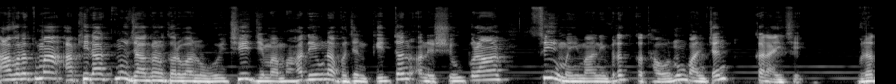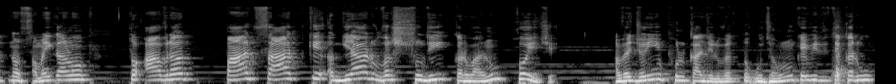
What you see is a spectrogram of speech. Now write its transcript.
આ વ્રતમાં આખી રાતનું જાગરણ કરવાનું હોય છે, જેમાં મહાદેવના ભજન, કીર્તન અને શિવપુરાણ, શિવ મહિમાની વ્રત કથાઓનું વાંચન કરાય છે. વ્રતનો સમયગાળો તો આ વ્રત પાંચ, સાત કે અગિયાર વર્ષ સુધી કરવાનું હોય છે. હવે જોઈએ ફૂલકાજી વ્રતનું ઉજવણું કેવી રીતે કરવું?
